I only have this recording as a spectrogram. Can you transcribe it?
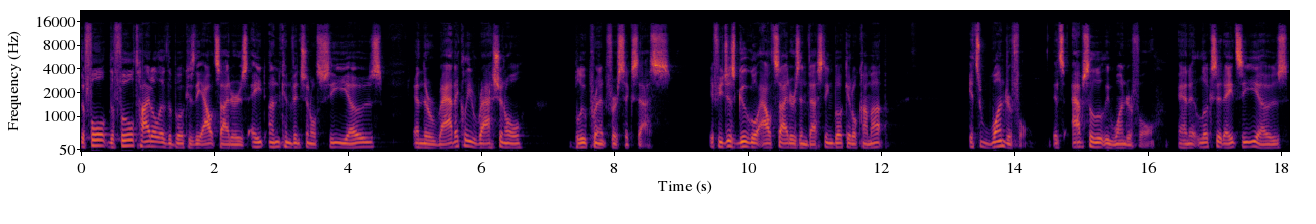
The full the full title of the book is The Outsiders: Eight Unconventional CEOs and Their Radically Rational Blueprint for Success. If you just Google Outsiders Investing Book, it'll come up. It's wonderful. It's absolutely wonderful, and it looks at eight CEOs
